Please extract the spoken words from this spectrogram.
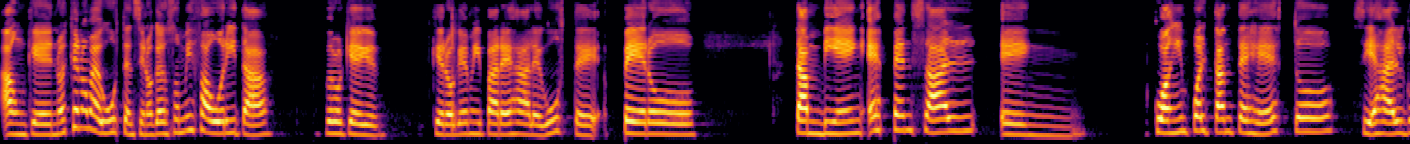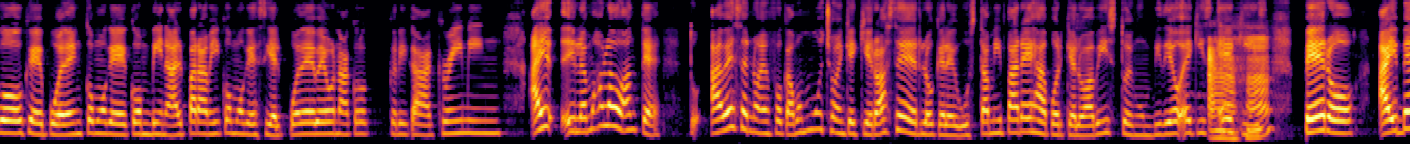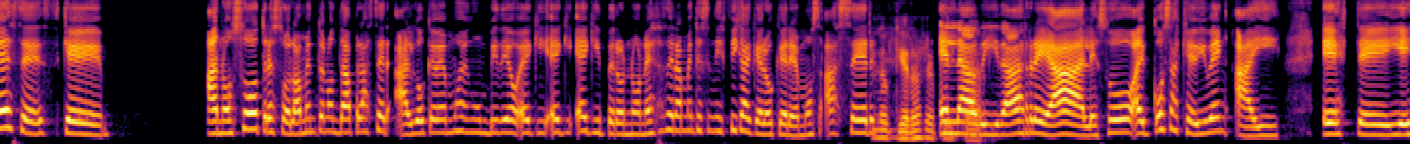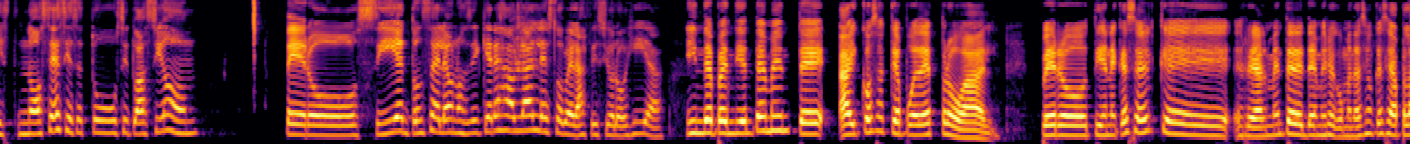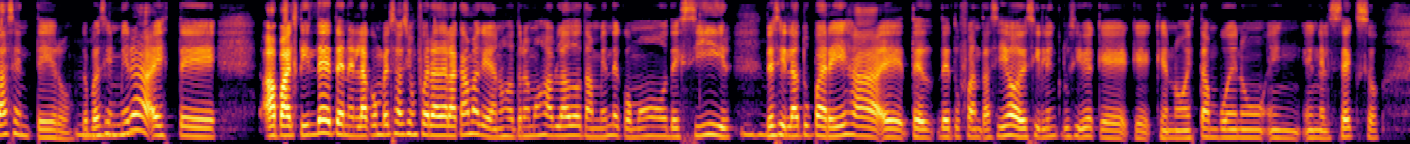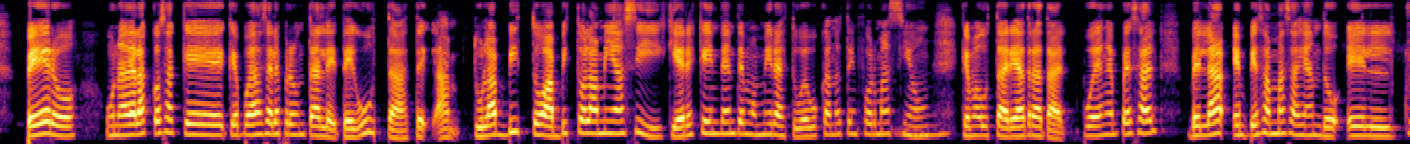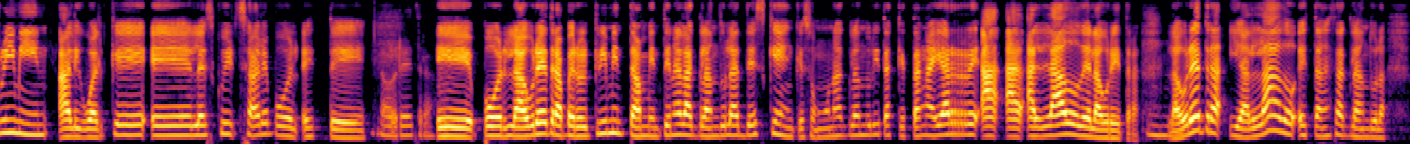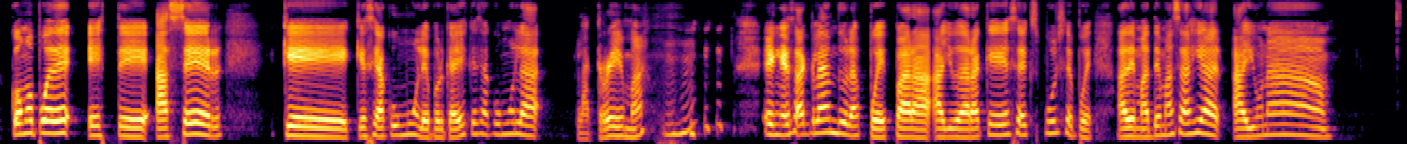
aunque no es que no me gusten, sino que son mis favoritas, porque quiero que mi pareja le guste, pero también es pensar en cuán importante es esto, si es algo que pueden como que combinar para mí, como que si él puede ver una crica creaming. Hay, y lo hemos hablado antes, tú- a veces nos enfocamos mucho en que quiero hacer lo que le gusta a mi pareja porque lo ha visto en un video XX, Ajá. pero hay veces que a nosotros solamente nos da placer algo que vemos en un video XXX, pero no necesariamente significa que lo queremos hacer Lo quiero repetir. en la vida real. Eso hay cosas que viven ahí. Este, y es- no sé si esa es tu situación, pero sí, entonces Leo, no sé si quieres hablarle sobre la fisiología. Independientemente, hay cosas que puedes probar, pero tiene que ser que realmente desde mi recomendación que sea placentero. Que puedes decir, mira, este, a partir de tener la conversación fuera de la cama, que ya nosotros hemos hablado también de cómo decir, decirle a tu pareja eh, te- de tu fantasía o decirle inclusive que, que- que no es tan bueno en, en el sexo. Pero una de las cosas que, que puedes hacer es preguntarle, ¿te gusta? ¿Te- ah, ¿Tú la has visto? ¿Has visto la mía así? ¿Quieres que intentemos? Mira, estuve buscando esta información que me gustaría tratar. Pueden empezar, ¿verdad? Empiezan masajeando el creaming, al igual que el squirt sale por este La uretra. eh, por la uretra, pero el creaming también tiene las glándulas de skin, que son unas glandulitas que están ahí arre- a- a- al lado de la uretra. La uretra y al lado están esas glándulas. ¿Cómo puede este, hacer que, que se acumule? Porque ahí es que se acumula la crema en esas glándulas, pues para ayudar a que se expulse, pues además de masajear, hay una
